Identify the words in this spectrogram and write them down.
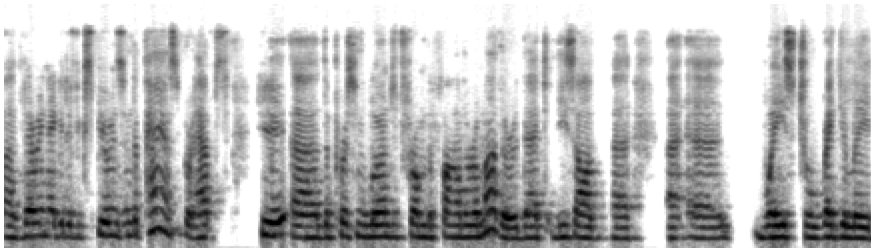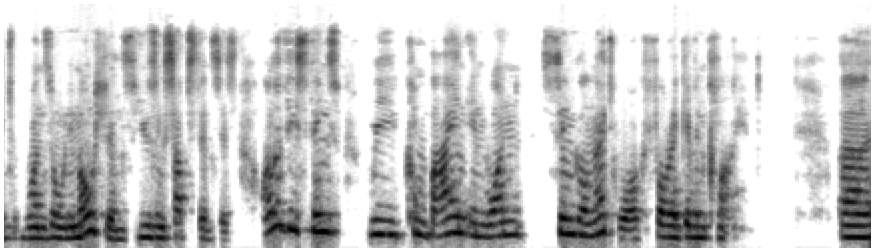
a, very negative experience in the past. Perhaps he, uh, the person learned it from the father or mother that these are uh, uh, uh ways to regulate one's own emotions using substances. All of these things we combine in one single network for a given client. Uh,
